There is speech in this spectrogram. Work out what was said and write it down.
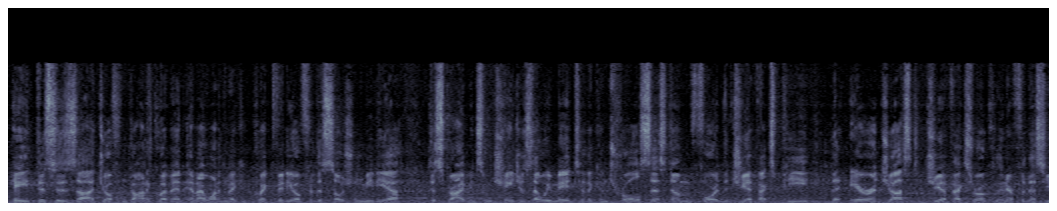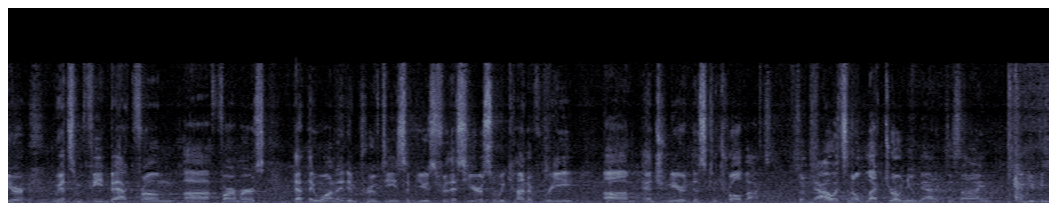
Hey, this is uh, Joe from Dawn Equipment, and I wanted to make a quick video for the social media describing some changes that we made to the control system for the GFX-P, the Air Adjust GFX row cleaner for this year. We had some feedback from uh, farmers that they wanted improved ease of use for this year, so we kind of re-engineered um, this control box. So now it's an electro-pneumatic design, and you can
